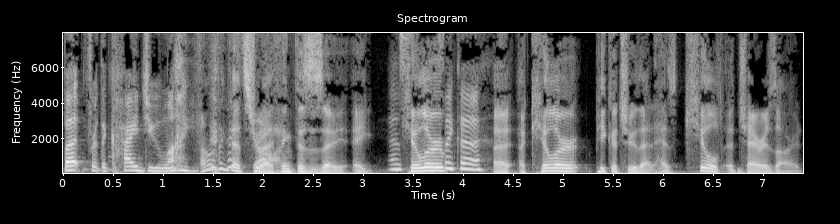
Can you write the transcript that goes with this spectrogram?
but for the Kaiju line. I don't think that's true. I think this is a, a Has- killer has like a- a killer Pikachu that has killed a Charizard,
